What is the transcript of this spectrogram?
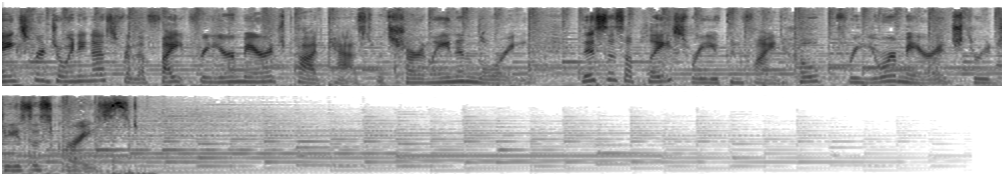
Thanks for joining us for the Fight for Your Marriage podcast with Charlyne and Lori. This is a place where you can find hope for your marriage through Jesus Christ.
